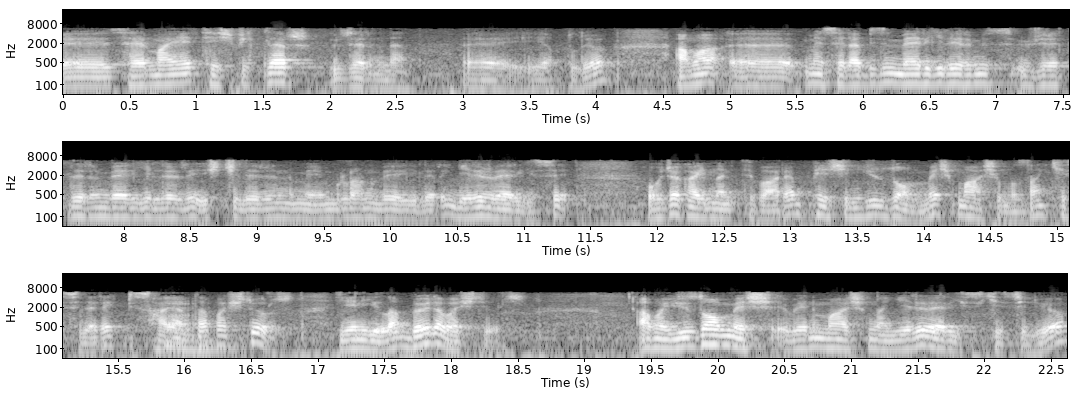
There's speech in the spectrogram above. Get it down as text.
e, sermaye teşvikler üzerinden e, yapılıyor. Ama e, mesela bizim vergilerimiz, ücretlerin vergileri, işçilerin, memurların vergileri, gelir vergisi Ocak ayından itibaren peşin %15 maaşımızdan kesilerek biz hayata başlıyoruz. Yeni yıla böyle başlıyoruz. Ama %15 benim maaşımdan gelir vergisi kesiliyor.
